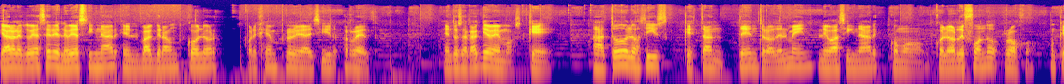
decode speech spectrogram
Y ahora lo que voy a hacer es le voy a asignar el background color, por ejemplo, le voy a decir red. Entonces acá que vemos que a todos los divs que están dentro del main le va a asignar como color de fondo rojo. ¿ok?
